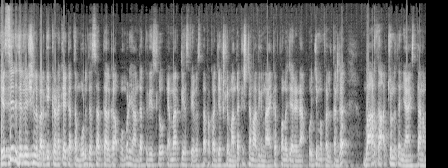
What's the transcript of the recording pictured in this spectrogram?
ఎస్సీ రిజర్వేషన్ల వర్గీకరణకే గత మూడు దశాబ్దాలుగా ఉమ్మడి ఆంధ్రప్రదేశ్లో ఎంఆర్పీఎస్ వ్యవస్థాపక అధ్యక్షులు మందకృష్ణ మాదిగ నాయకత్వంలో జరిగిన ఉద్యమ ఫలితంగా భారత అత్యున్నత న్యాయస్థానం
